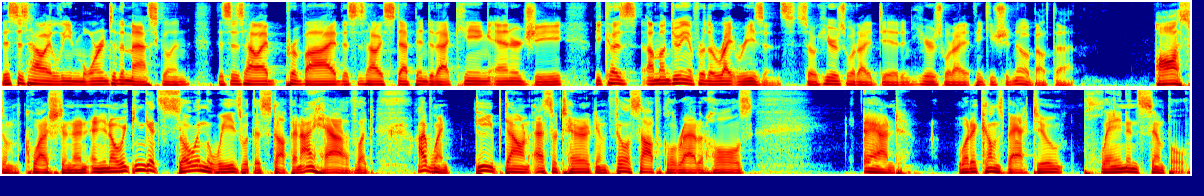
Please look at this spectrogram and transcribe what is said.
this is how I lean more into the masculine. This is how I provide. This is how I step into that king energy because I'm doing it for the right reasons. So here's what I did, and here's what I think you should know about that. Awesome question. And, and you know, we can get so in the weeds with this stuff. And I have, like, I've went deep down esoteric and philosophical rabbit holes. And what it comes back to, plain and simple.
